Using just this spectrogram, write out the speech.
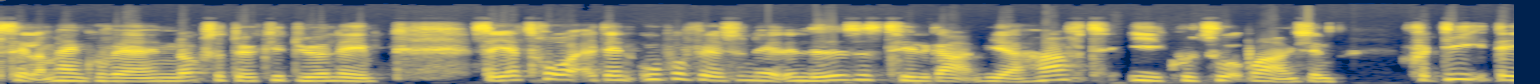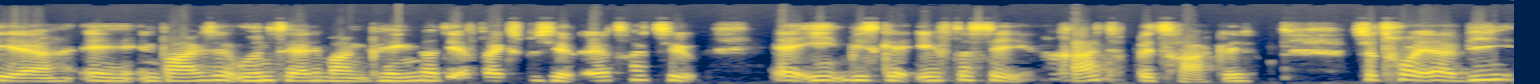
selvom han kunne være en nok så dygtig dyrlæge. Så jeg tror, at den uprofessionelle ledelsestilgang, vi har haft i kulturbranchen, fordi det er øh, en branche uden særlig mange penge, og derfor ikke specielt attraktiv, er en, vi skal efterse ret betragteligt. Så tror jeg, at vi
